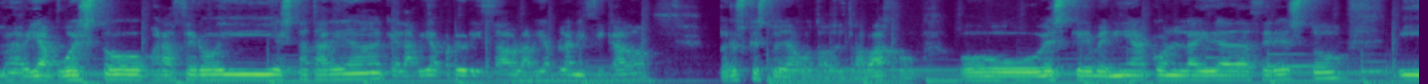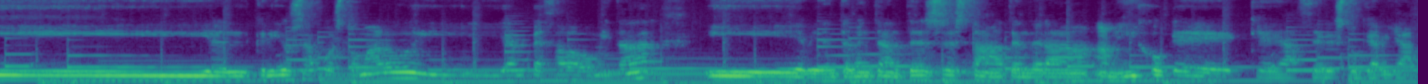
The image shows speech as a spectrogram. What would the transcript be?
me había puesto para hacer hoy esta tarea, que la había priorizado, la había planificado, pero es que estoy agotado del trabajo. O es que venía con la idea de hacer esto y el crío se ha puesto malo y ha empezado a vomitar y evidentemente antes está atender a, mi hijo que, hacer esto que había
